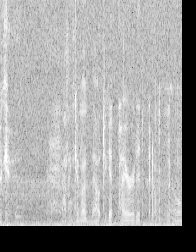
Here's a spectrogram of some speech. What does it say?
I think I'm about to get pirated. I don't know.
